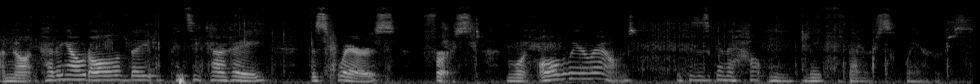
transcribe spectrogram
I'm not cutting out all of the petit carré, the squares first. I'm going all the way around because it's gonna help me make better squares.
